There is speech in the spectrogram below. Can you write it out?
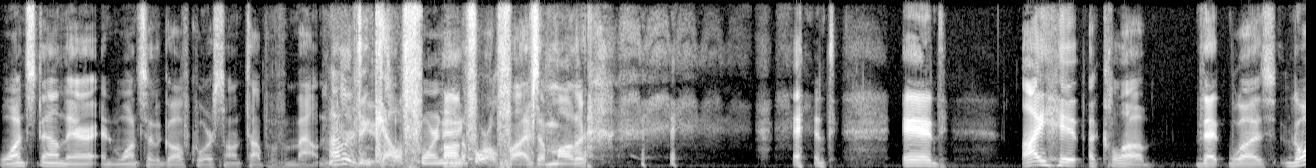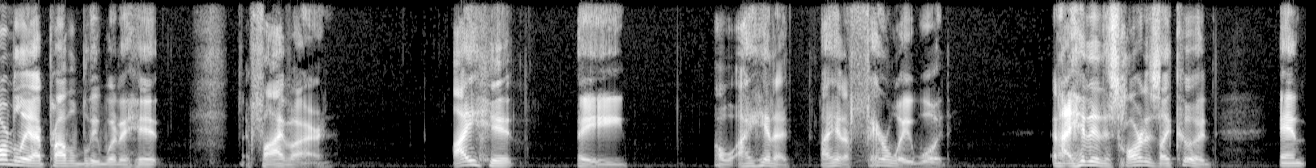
Once down there, and once at a golf course on top of a mountain. I lived in Utah. California. Honk. The 405's a mother. and and I hit a club that was normally I probably would have hit a five iron. I hit a oh I hit a I hit a fairway wood, and I hit it as hard as I could, and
